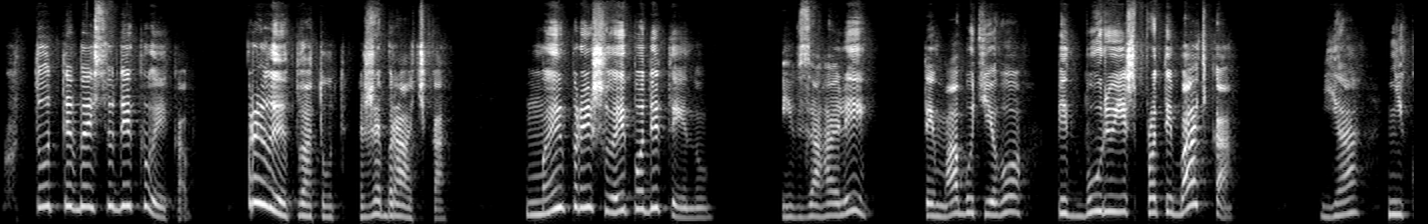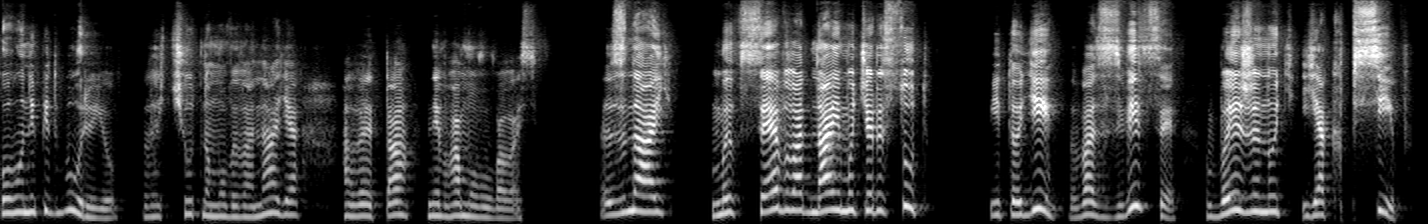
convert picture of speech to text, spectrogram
Хто тебе сюди кликав? Прилипла тут жебрачка. Ми прийшли по дитину. І взагалі, ти, мабуть, його підбурюєш проти батька? Я нікого не підбурюю, ледь чутно мовила Надя, але та не вгамовувалась. Знай, ми все владнаємо через суд, і тоді вас звідси виженуть, як псів.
